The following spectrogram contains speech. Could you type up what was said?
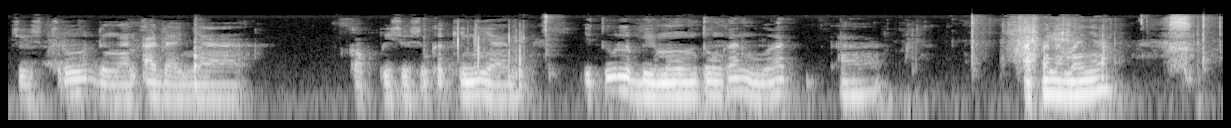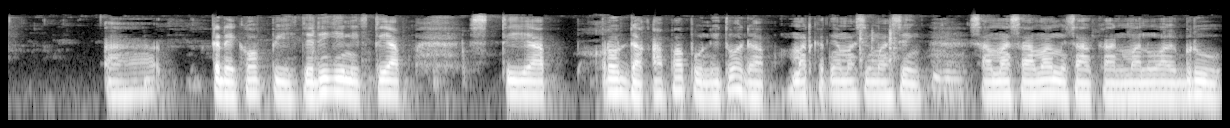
justru dengan adanya kopi susu kekinian itu lebih menguntungkan buat eh, apa namanya eh, kedai kopi. Jadi gini setiap setiap produk apa pun itu ada marketnya masing-masing. Sama-sama misalkan manual brew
